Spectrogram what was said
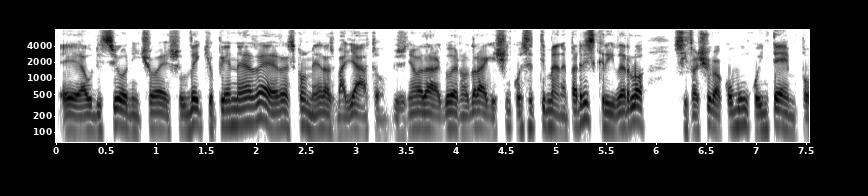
e audizioni, cioè sul vecchio PNRR, secondo me era sbagliato, bisognava dare al governo Draghi cinque settimane per riscriverlo, si faceva comunque in tempo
